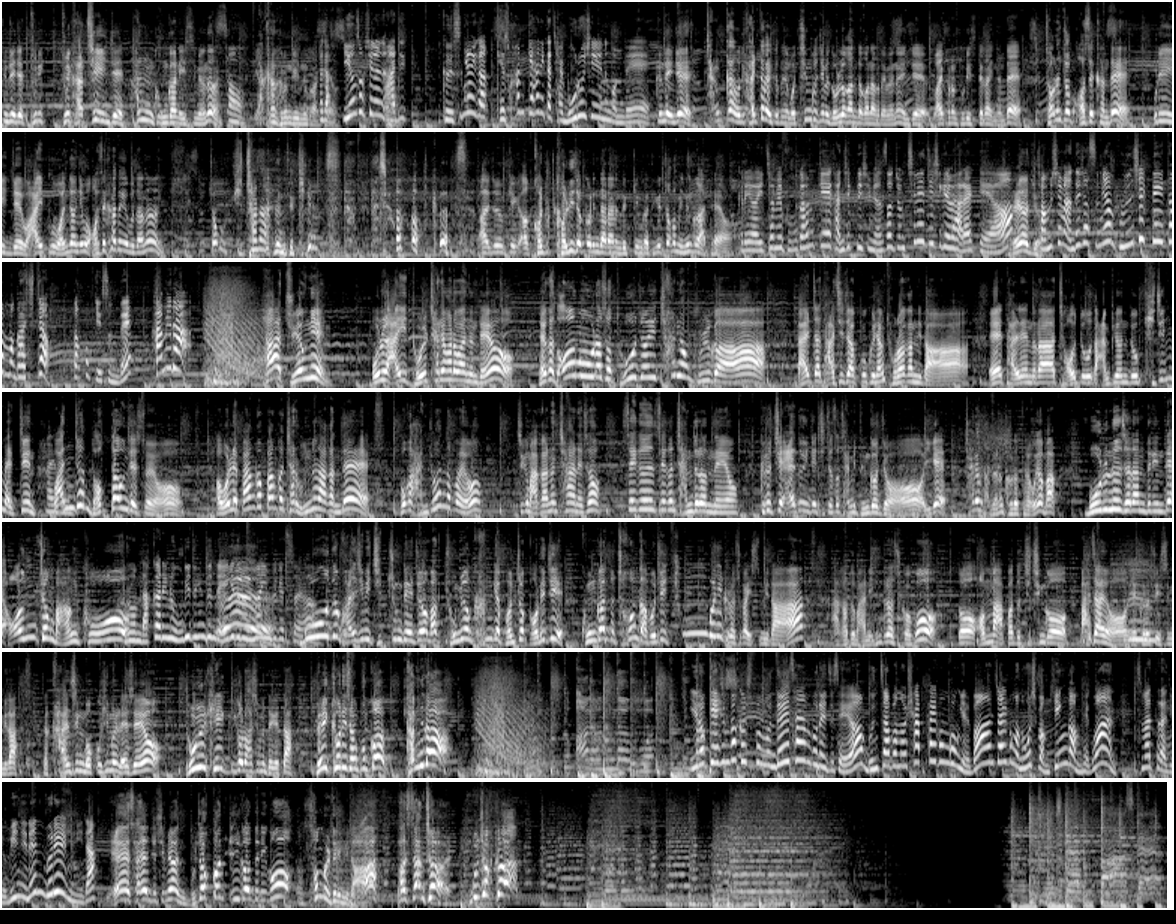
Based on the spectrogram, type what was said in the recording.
근데 이제 둘이 둘이 같이 이제 한 공간에 있으면은 어. 약간 그런 게 있는 것 같아요 그러니까 이현석 씨는 어. 아직 그 승혁이가 계속 함께 하니까 잘 모르시는 건데 근데 이제 잠깐 어디 갈 때가 있거든요. 뭐 친구 집에 놀러 간다거나 그러면은 이제 와이프랑 둘이 있을 때가 있는데 저는 좀 어색한데 우리 이제 와이프 원장님은 어색하다기보다는 조금 귀찮아하는 느낌? 아주 걸, 걸리적거린다라는 느낌 같은 게 조금 있는 것 같아요. 그래요 이참에 부부가 함께 간식 드시면서 좀 친해지시길 바랄게요 그래야죠. 점심 안 드셨으면 분식 데이트 한번 가시죠 떡볶이 순대 갑니다 하 주영님 오늘 아이 돌 촬영하러 왔는데요. 애가 너무 울어서 도저히 촬영 불가. 날짜 다시 잡고 그냥 돌아갑니다. 애 달래느라 저도 남편도 기진맥진 아이고. 완전 넉다운 됐어요. 아, 원래 빵긋빵긋 잘 웃는 아가인데 뭐가 안 좋았나 봐요. 지금 아가는 차 안에서 새근새근 잠들었네요. 그렇지 애도 이제 지쳐서 잠이 든 거죠. 이게 촬영 가면은 그렇더라고요. 막 모르는 사람들인데 엄청 많고 그럼 낯가리는 우리도 힘든데 애기들은 네. 얼마나 힘들겠어요. 모든 관심이 집중되죠. 막 조명 큰 게 번쩍거리지. 공간도 처음 가보지. 충분히 그럴 수가 있습니다. 아가도 많이 힘들었을 거고 또 엄마 아빠도 지친 거 맞아요. 예, 그럴 수 있습니다. 자, 간식 먹고 힘을 내세요. 돌 케이크 이걸로 하시면 되겠다. 베이커리 상품권 갑니다. 이렇게 힘받고 싶은 분들 사연 보내주세요. 문자번호 샵 8001번, 짧은 건 50원, 긴 건 100원, 스마트 라디오 미니는 무료입니다. 예, 사연 주시면 무조건 읽어드리고 선물 드립니다. 박상철 무조건.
